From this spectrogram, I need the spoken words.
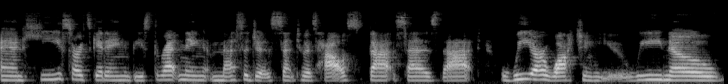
And he starts getting these threatening messages sent to his house that says that we are watching you. We know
